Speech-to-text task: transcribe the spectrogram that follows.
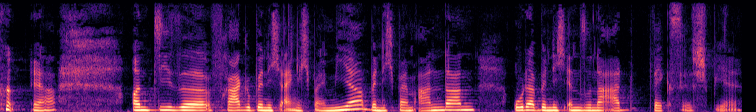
ja. Und diese Frage, bin ich eigentlich bei mir, bin ich beim anderen oder bin ich in so einer Art Wechselspiel?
